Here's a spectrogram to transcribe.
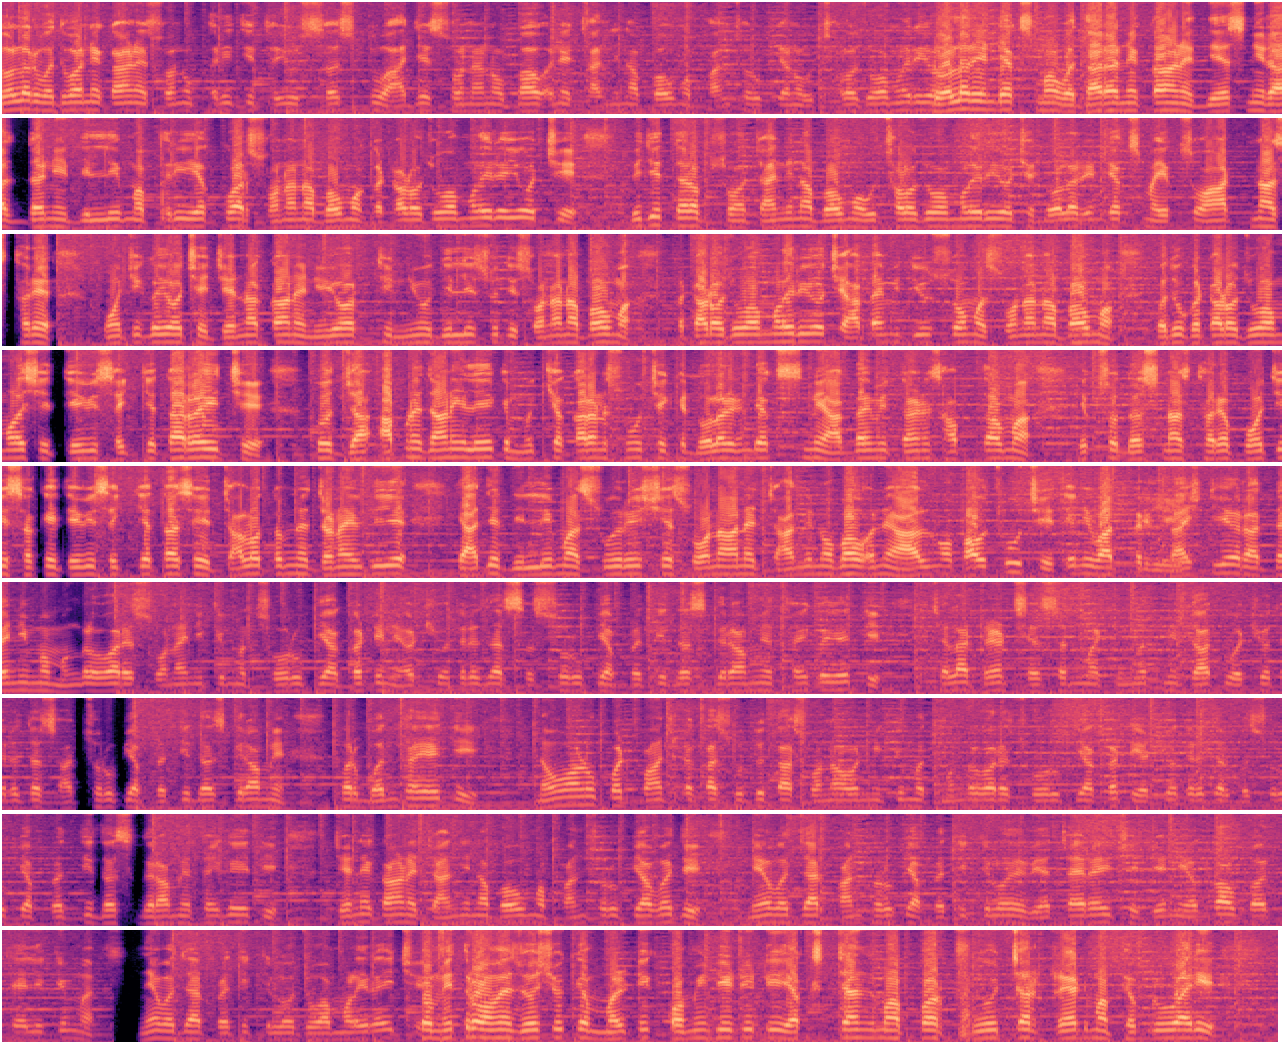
Dollar વધવાને કારણે સોનું ફરીથી થયું સસ્તું. આજે સોનાનો ભાવ અને ચાંદીના ભાવમાં પાંચસો રૂપિયાનો ઉછાળો જોવા મળી રહ્યો. ડોલર ઇન્ડેક્સમાં વધારાને કારણે દેશની રાજધાની દિલ્હીમાં ફરી એકવાર સોનાના ભાવમાં ઘટાડો જોવા મળી રહ્યો છે. બીજી તરફ ચાંદીના ભાવમાં ઉછાળો જોવા મળી રહ્યો છે. ડોલર ઇન્ડેક્સમાં એકસો આઠના સ્તરે પહોંચી ગયો છે, જેના કારણે ન્યુયોર્કથી ન્યૂ દિલ્હી સુધી સોનાના ભાવમાં ઘટાડો જોવા મળી રહ્યો છે. આગામી દિવસોમાં સોનાના ભાવમાં વધુ ઘટાડો જોવા મળશે તેવી શક્યતા રહી છે. તો આપણે જાણી લઈએ કે મુખ્ય કારણ શું છે કે ડોલર ઇન્ડેક્સને આગામી ત્રણ સપ્તાહમાં એકસો દસના સ્તરે પહોંચી શકે તેવી શક્યતા છે. ચાલો તમને જણાવી દઈએ કે આજે દિલ્હીમાં શું રહેશે, સોના અને ચાંદીનો ભાવ અને હાલનો ભાવ શું છે તેની વાત કરી લઈએ. રાષ્ટ્રીય રાજધાનીમાં મંગળવારે સોનાની કિંમત સો રૂપિયા ઘટીને અઠ્યોતેર હજાર છસો રૂપિયા પ્રતિ દસ ગ્રામે થઈ ગઈ હતી. છેલ્લા ટ્રેડ સેશનમાં કિંમતની ધાતુ અઠ્યોતેર હજાર સાતસો રૂપિયા પ્રતિ દસ ગ્રામે પર બંધ થઈ હતી. નવ્વાણું પોઈન્ટ પાંચ ટકા શુદ્ધતા સોનાવરની કિંમત મંગળવારે સો રૂપિયા ઘટી અઠ્યોતેર હજાર બસો રૂપિયા પ્રતિ દસ ગ્રામે થઈ ગઈ હતી. જેને કારણે ચાંદીના ભાવમાં પાંચસો રૂપિયા વધી, નેવ હજાર પાંચસો રૂપિયા પ્રતિ કિલોએ વેચાઈ રહી છે. જેની અગાઉ બંધ થયેલી કિંમત નેવ હજાર પ્રતિ કિલો જોવા મળી રહી છે. તો મિત્રો, અમે જોઈશું કે મલ્ટી કોમ્યુડિટી એક્સચેન્જમાં પર ફ્યુચર ટ્રેડમાં ફેબ્રુઆરી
